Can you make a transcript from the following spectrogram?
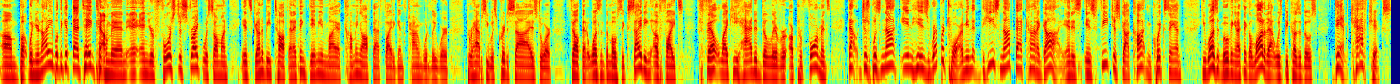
Um, but when you're not able to get that takedown, man, and, and you're forced to strike with someone, it's going to be tough. And I think Demian Maia coming off that fight against Tyron Woodley, where perhaps he was criticized or felt that it wasn't the most exciting of fights, felt like he had to deliver a performance that just was not in his repertoire. I mean, he's not that kind of guy, and his his feet just got caught in quicksand. He wasn't moving, and I think a lot of that was because of those damn calf kicks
